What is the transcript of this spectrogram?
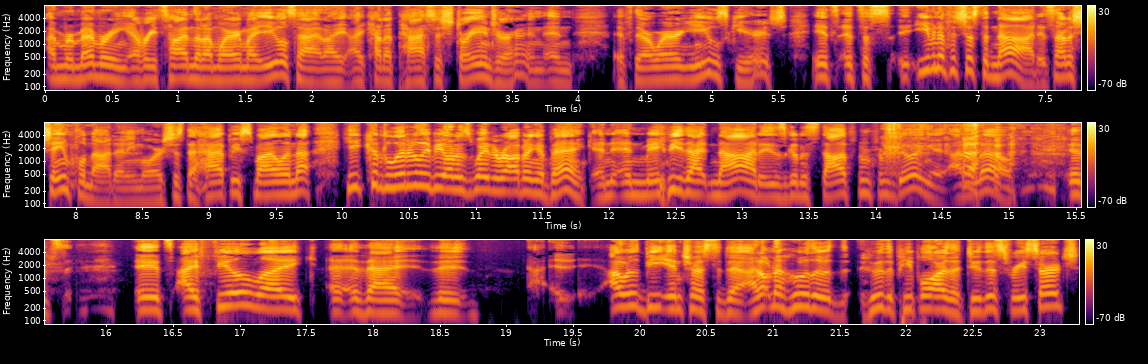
I'm remembering every time that I'm wearing my Eagles hat and I, I kind of pass a stranger and, and if they're wearing Eagles gear it's it's it's a even if it's just a nod it's not a shameful nod anymore it's just a happy smile and nod. He could literally be on his way to robbing a bank and and maybe that nod is going to stop him from doing it I don't know. It's it's I feel like uh, that the I would be interested to I don't know who the who the people are that do this research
